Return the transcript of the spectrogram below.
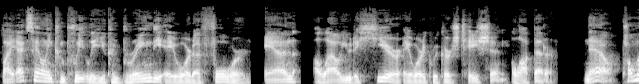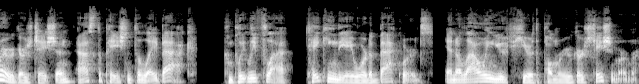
By exhaling completely, you can bring the aorta forward and allow you to hear aortic regurgitation a lot better. Now, pulmonary regurgitation asks the patient to lay back, completely flat, taking the aorta backwards and allowing you to hear the pulmonary regurgitation murmur.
